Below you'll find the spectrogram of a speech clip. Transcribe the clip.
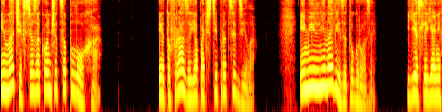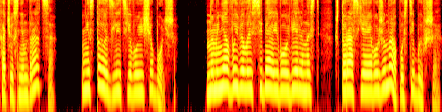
иначе все закончится плохо». Эту фразу я почти процедила. Эмиль ненавидит угрозы. Если я не хочу с ним драться, не стоит злить его еще больше. Но меня вывела из себя его уверенность, что раз я его жена, пусть и бывшая,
